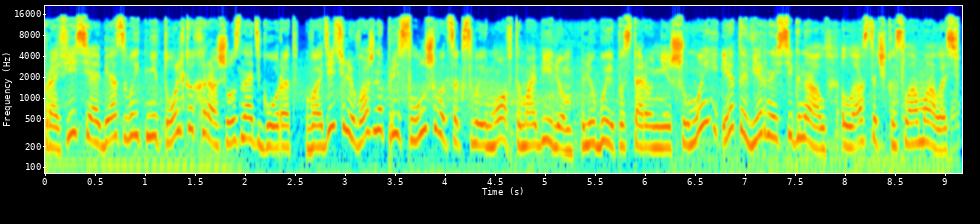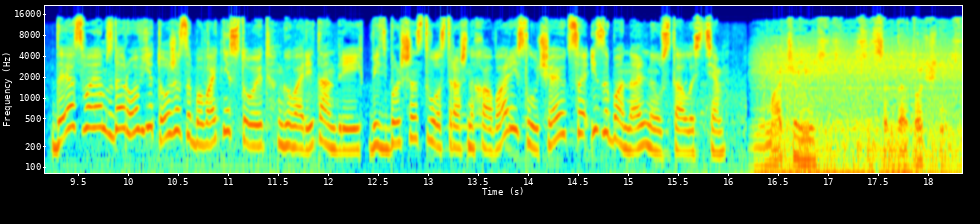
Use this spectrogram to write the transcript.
профессия обязывает не только хорошо знать город. Водителю важно прислушиваться к своему автомобилю. Любые посторонние шумы – это верный сигнал. Ласточка сломалась. Да и о своем здоровье тоже забывать не стоит, говорит Андрей. Ведь большинство страшных аварий случаются из-за банальной усталости. Внимательность, сосредоточенность.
